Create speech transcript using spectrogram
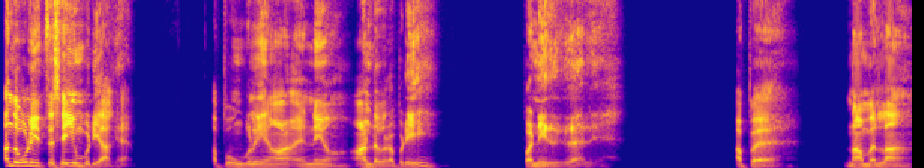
அந்த ஊழியத்தை செய்யும்படியாக. அப்போ உங்களையும் ஆ- என்னையும் ஆண்டவர் அப்படி பண்ணியிருக்கிறாரு. அப்ப நாம் எல்லாம்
